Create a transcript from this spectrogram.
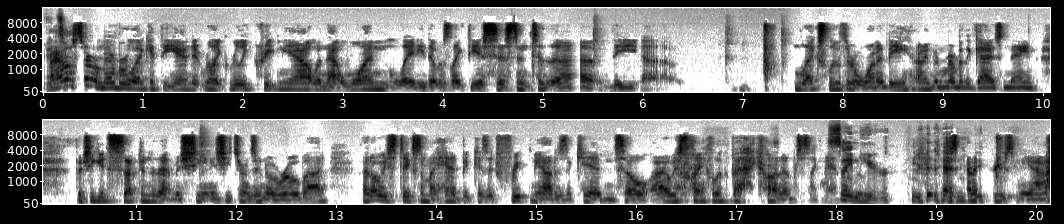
And I so- also remember, like at the end, it like really creeped me out when that one lady that was like the assistant to the the uh, Lex Luthor wannabe. I don't even remember the guy's name, but she gets sucked into that machine and she turns into a robot. That always sticks in my head because it freaked me out as a kid, and so I always like look back on it. I'm just like, man, Same really, here. it just kind of creeps me out.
